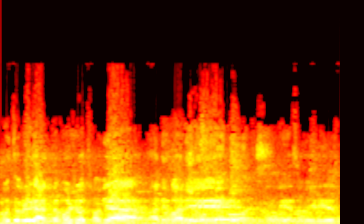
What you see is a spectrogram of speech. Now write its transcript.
Muito obrigado. Tamo junto, Fabiano. Valeu, valeu. é. Beleza, beleza.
